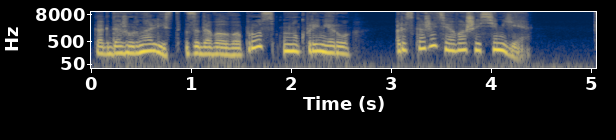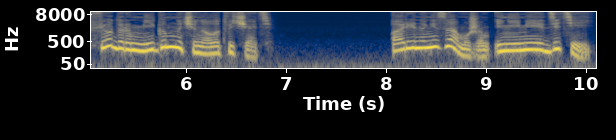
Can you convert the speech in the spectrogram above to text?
Когда журналист задавал вопрос, ну, к примеру, «Расскажите о вашей семье», Федор мигом начинал отвечать. Арина не замужем и не имеет детей,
